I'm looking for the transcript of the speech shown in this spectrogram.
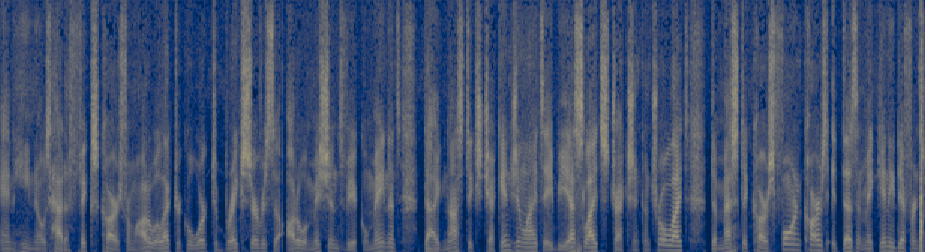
and he knows how to fix cars from auto electrical work to brake service, to auto emissions, vehicle maintenance, diagnostics, check engine lights, ABS lights, traction control lights, domestic cars, foreign cars. It doesn't make any difference.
